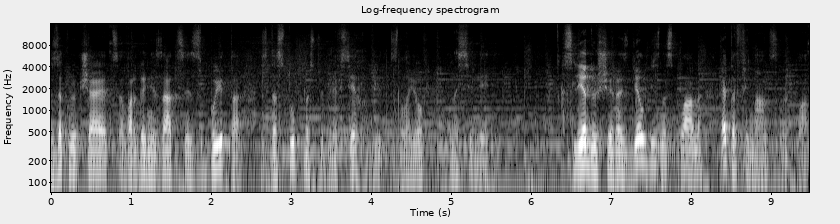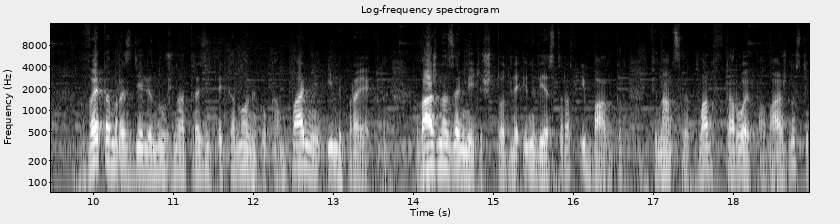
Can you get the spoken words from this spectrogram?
заключается в организации сбыта с доступностью для всех вид слоев населения. Следующий раздел бизнес-плана – это финансовый план. В этом разделе нужно отразить экономику компании или проекта. Важно заметить, что для инвесторов и банков финансовый план второй по важности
